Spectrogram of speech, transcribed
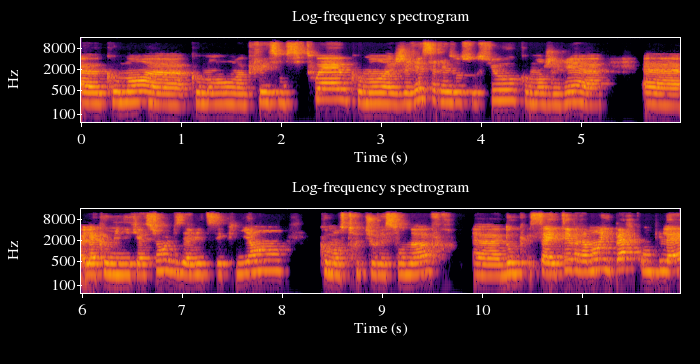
Euh, comment, euh, comment créer son site web, comment gérer ses réseaux sociaux, comment gérer la communication vis-à-vis de ses clients, comment structurer son offre. donc, ça a été vraiment hyper complet,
